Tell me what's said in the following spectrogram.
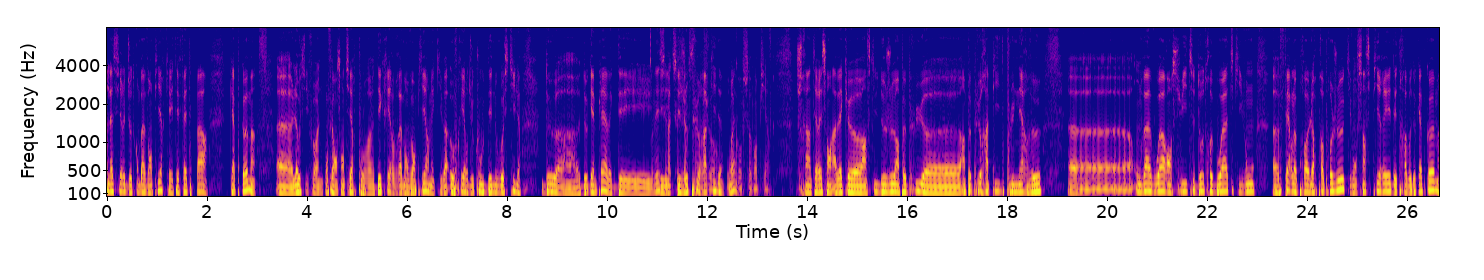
la série de jeux de combat Vampire qui a été faite par Capcom. Euh, là aussi, il avoir une conférence entière pour euh, décrire vraiment Vampire, mais qui va offrir du coup des nouveaux styles de euh, de gameplay avec des, des, de jeux plus un jour, rapides. Une Ouais conf sur Vampire. ce serait intéressant avec euh, un style de jeu un peu plus euh, un peu plus rapide, plus nerveux. Euh, on va avoir ensuite d'autres boîtes qui vont euh, faire leur, pro- leur propre jeu, qui vont s'inspirer des travaux de Capcom.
